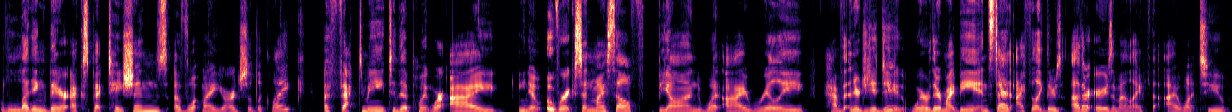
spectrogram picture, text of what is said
letting their expectations of what my yard should look like affect me to the point where I, you know, overextend myself beyond what I really have the energy to do. Where there might be instead, I feel like there's other areas of my life that I want to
